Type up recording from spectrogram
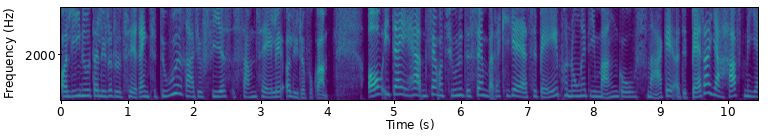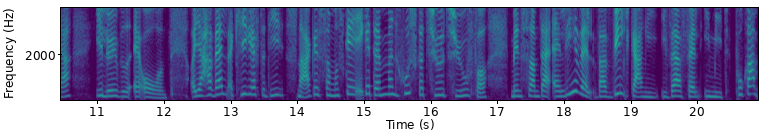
Og lige nu, der lytter du til Ring til Due, Radio 4's samtale- og lytterprogram. Og i dag her den 25. december, der kigger jeg tilbage på nogle af de mange gode snakke og debatter, jeg har haft med jer i løbet af året. Og jeg har valgt at kigge efter de snakke, som måske ikke er dem, man husker 2020 for, men som der alligevel var vild gang i, i hvert fald i mit program.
